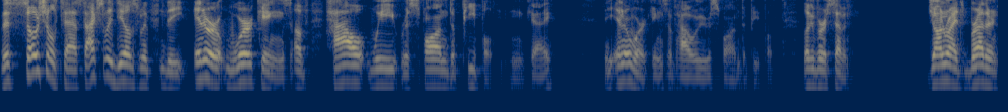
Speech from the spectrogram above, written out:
This social test actually deals with the inner workings of how we respond to people. Okay? The inner workings of how we respond to people. Look at verse 7. John writes, Brethren,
